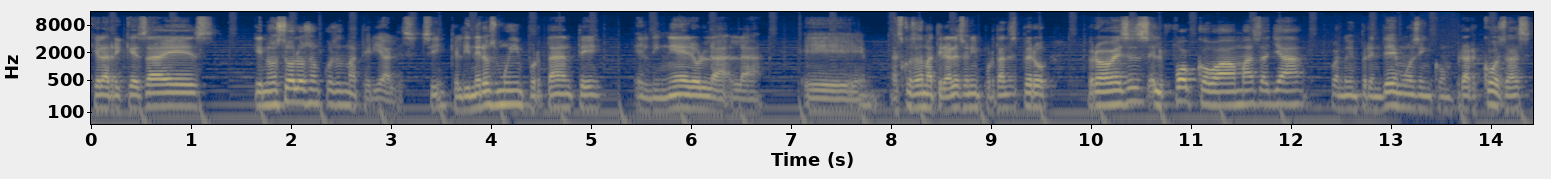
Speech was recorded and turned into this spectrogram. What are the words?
que la riqueza es que no solo son cosas materiales, ¿sí? Que el dinero es muy importante, el dinero, la, la, eh, las cosas materiales son importantes, pero, pero a veces el foco va más allá cuando emprendemos en comprar cosas.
